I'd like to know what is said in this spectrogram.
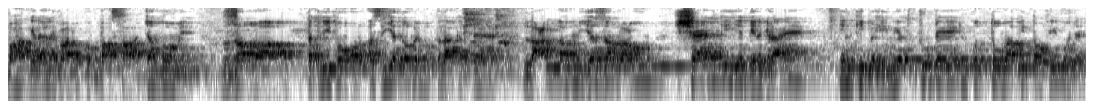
وہاں کے رہنے والوں کو بقصا جنگوں میں، ذرہ تکلیفوں اور اذیتوں میں مبتلا کرتے ہیں۔ لعلہم یزرعون شاید کہ یہ گر گڑائیں ان کی بہیمیت ٹوٹے، ان کو توبہ کی توفیق ہو جائے۔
